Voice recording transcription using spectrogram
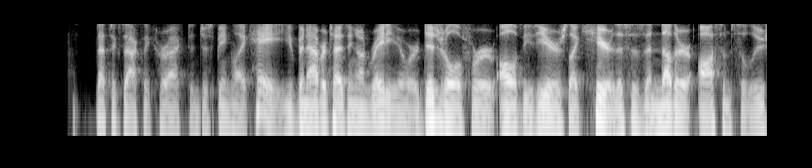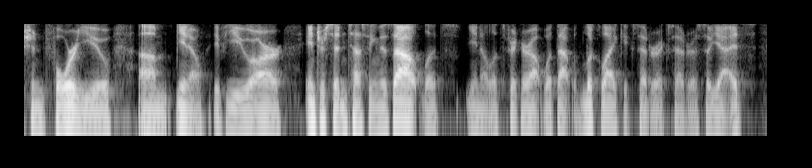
That's exactly correct. And just being like, hey, you've been advertising on radio or digital for all of these years. Like, here, this is another awesome solution for you. Um, you know, if you are interested in testing this out, let's, you know, let's figure out what that would look like, et cetera, et cetera. So, yeah, it's,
